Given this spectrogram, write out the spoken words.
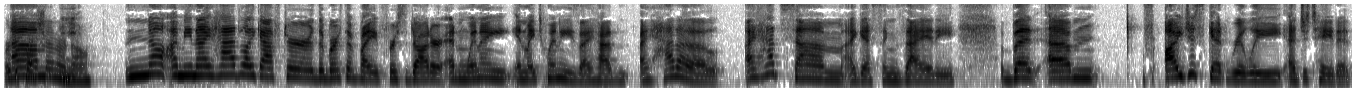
or depression, or Um, no? No, I mean I had like after the birth of my first daughter and when I in my 20s I had I had a I had some I guess anxiety. But um I just get really agitated.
